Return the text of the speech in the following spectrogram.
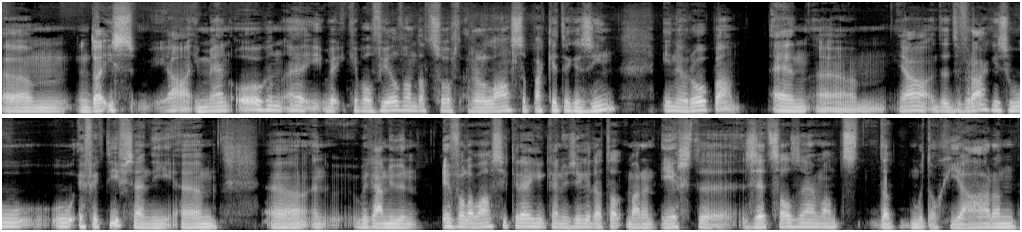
Um, en is ja, in mijn ogen, ik heb al veel van dat soort relancepakketten gezien in Europa. En um, ja, de, vraag is hoe, hoe effectief zijn die? Um, en we gaan nu een evaluatie krijgen. Ik kan u zeggen dat dat maar een eerste zet zal zijn, want dat moet nog jaren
